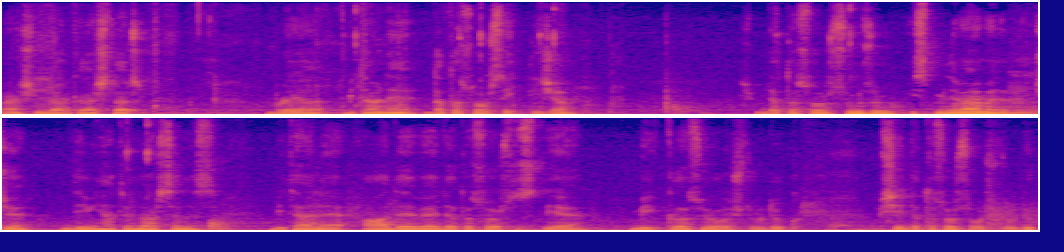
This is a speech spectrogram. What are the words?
Ben şimdi arkadaşlar buraya bir tane data source ekleyeceğim. Data source'umuzun ismini vermeden önce demin hatırlarsanız bir tane ADV data sources diye bir klasör oluşturduk. Bir şey data source oluşturduk.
